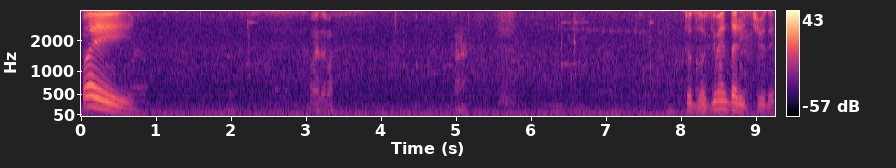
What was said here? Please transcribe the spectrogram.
おいおはようございますちょっとドキュメンタリー中で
